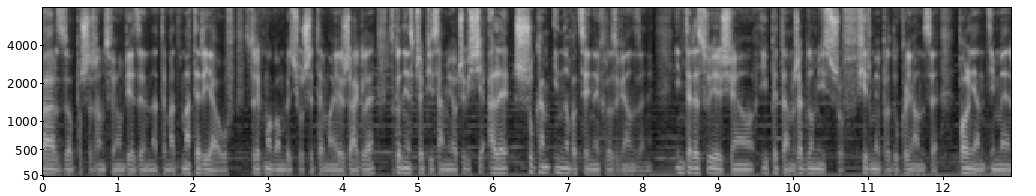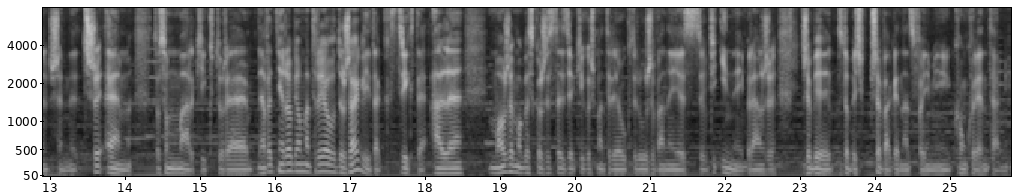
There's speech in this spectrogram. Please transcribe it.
bardzo poszerzam swoją wiedzę na temat materiałów, z których mogą być uszyte moje żagle, zgodnie z przepisami oczywiście, ale szukam innowacyjnych rozwiązań. Interesuję się i pytam żaglomistrzów, firmy produkujące, Poliant Dimension, 3M, to są marki, które nawet nie robią materiałów do żagli tak stricte, ale może mogę skorzystać z jakiegoś materiału, który używany jest w innej branży, żeby zdobyć przewagę nad swoimi konkurentami.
